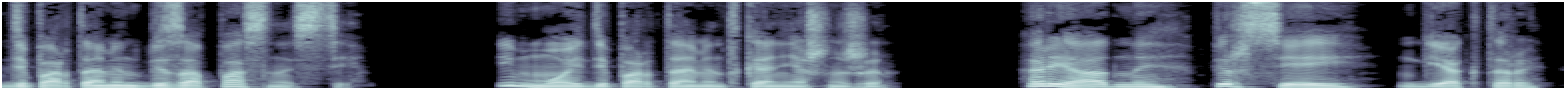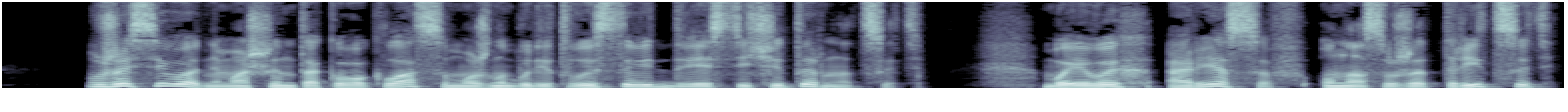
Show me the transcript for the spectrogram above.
Департамент безопасности. И мой департамент, конечно же. Ариадны, Персей, Гекторы. Уже сегодня машин такого класса можно будет выставить 214. Боевых аресов у нас уже 30,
